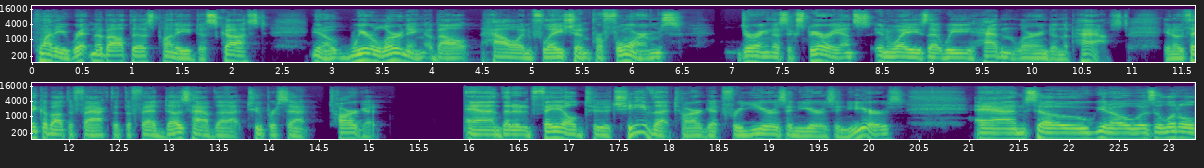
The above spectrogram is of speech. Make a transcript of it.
plenty written about this, plenty discussed. You know, we're learning about how inflation performs during this experience in ways that we hadn't learned in the past. You know, think about the fact that the Fed does have that 2% target and that it had failed to achieve that target for years and years and years. And so, you know, was a little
